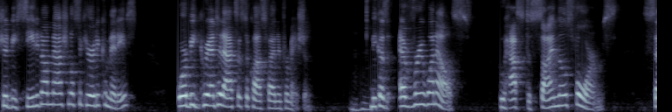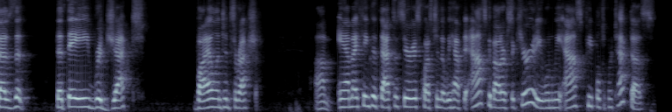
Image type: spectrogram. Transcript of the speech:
should be seated on national security committees or be granted access to classified information. Mm-hmm. Because everyone else who has to sign those forms says that that they reject violent insurrection. Um, and I think that that's a serious question that we have to ask about our security when we ask people to protect us.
